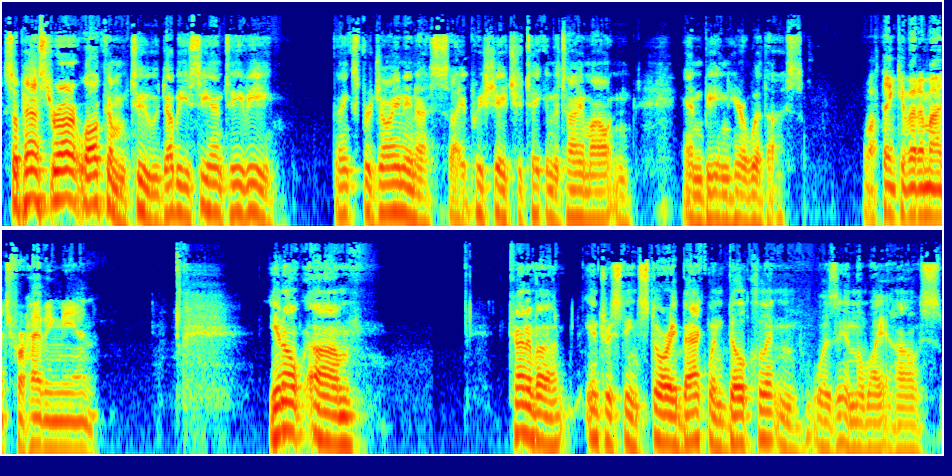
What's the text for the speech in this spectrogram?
So, Pastor Art, welcome to WCN TV. Thanks for joining us. I appreciate you taking the time out and, and being here with us. Well, thank you very much for having me in. You know, um, kind of an interesting story. Back when Bill Clinton was in the White House,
